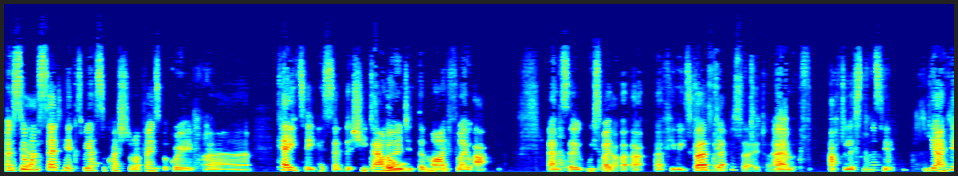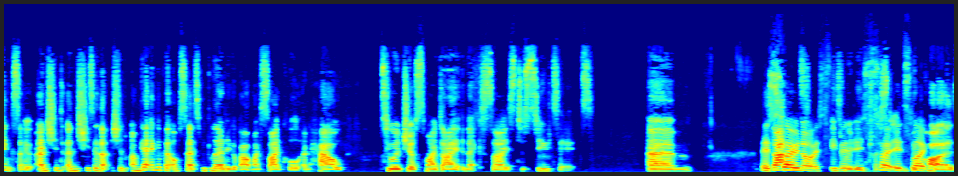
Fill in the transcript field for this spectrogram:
And someone Yeah. said here, because we asked a question on our Facebook group, uh, Katie has said that she downloaded the MyFLO app. Um, so we spoke Yeah. about that a few weeks ago. First episode, um, after listening to, yeah, I think so. And she and she said that she, I'm getting a bit obsessed with learning about my cycle and how to adjust my diet and exercise to suit it. Um, it's so nice. It's It- really it's so interesting it's like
